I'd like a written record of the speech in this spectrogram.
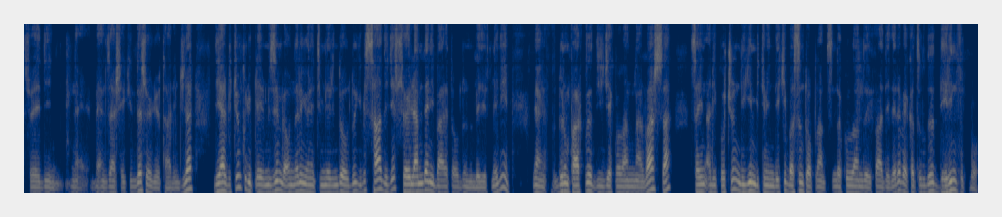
söylediğine benzer şekilde söylüyor talimciler. Diğer bütün kulüplerimizin ve onların yönetimlerinde olduğu gibi sadece söylemden ibaret olduğunu belirtmeliyim. Yani durum farklı diyecek olanlar varsa Sayın Ali Koç'un ligin bitimindeki basın toplantısında kullandığı ifadelere ve katıldığı derin futbol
